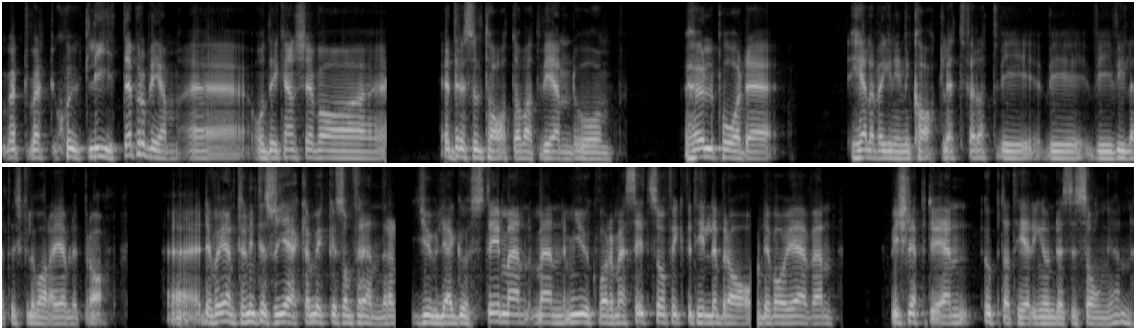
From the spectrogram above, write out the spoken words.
varit, varit sjukt lite problem. Eh, och det kanske var ett resultat av att vi ändå höll på det hela vägen in i kaklet för att vi, vi, vi ville att det skulle vara jävligt bra. Eh, det var egentligen inte så jäkla mycket som förändrade juli, augusti, men, men mjukvarumässigt så fick vi till det bra. Och det var ju även, vi släppte ju en uppdatering under säsongen.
